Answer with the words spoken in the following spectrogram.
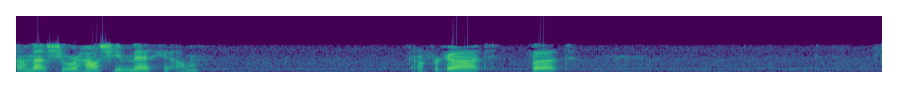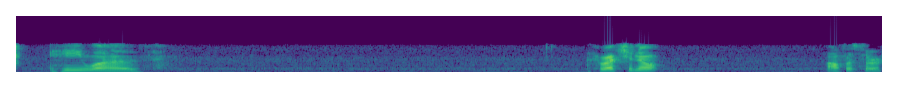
I'm not sure how she met him. I forgot, but he was a correctional officer,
